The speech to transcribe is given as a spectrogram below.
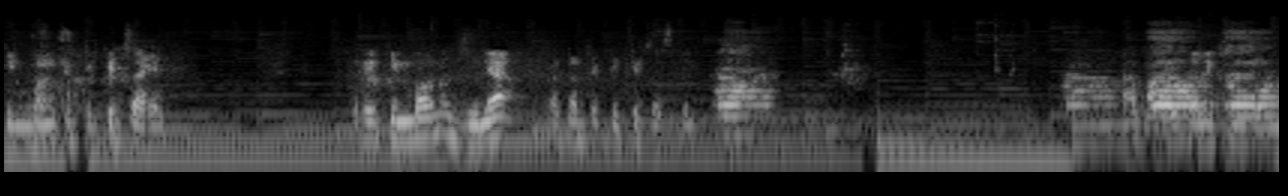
किंगडमचे तिकीट्स आहेत. हे किंबहुना जुन्या प्रकारचे तिकीट्स असतील. कलेक्शन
